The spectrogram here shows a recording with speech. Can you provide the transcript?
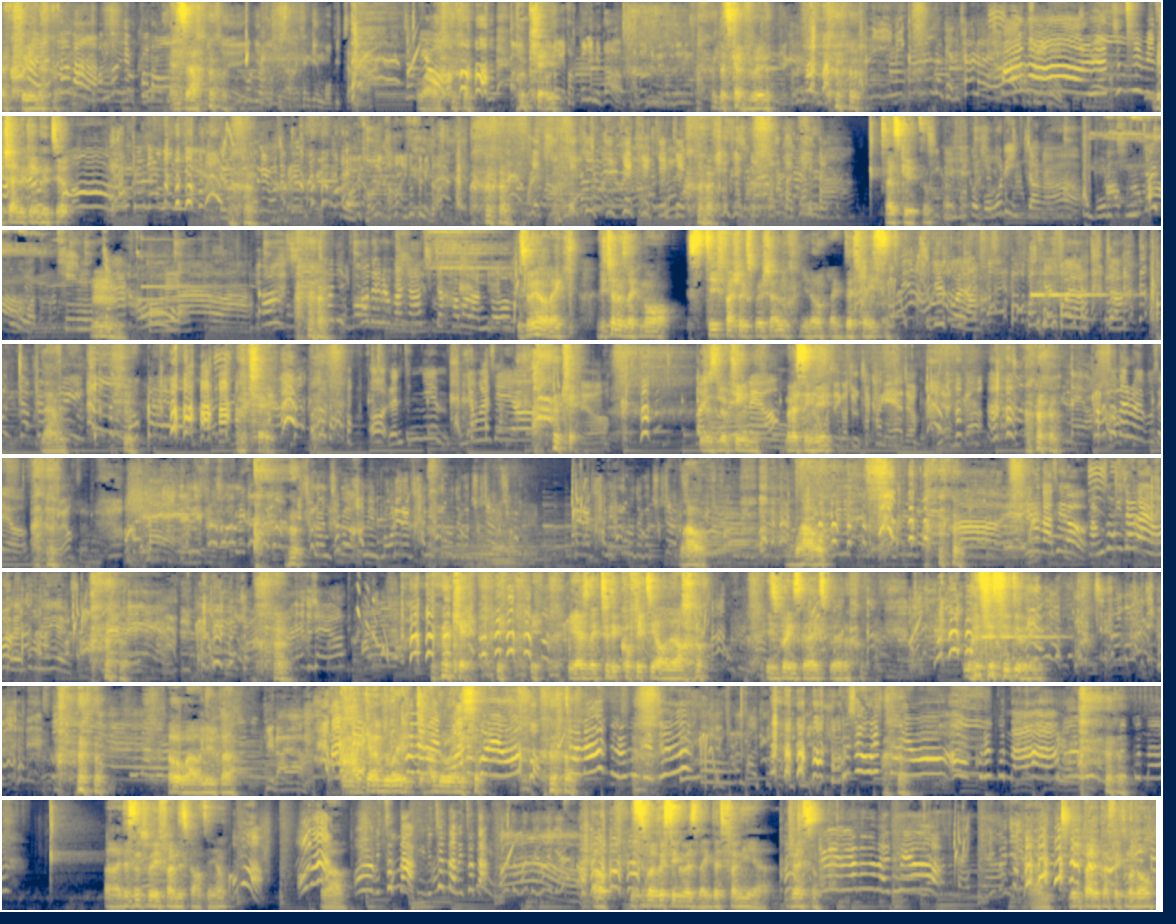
A queen. Elsa. wow. okay. That's kind of rude. Which are looking good too. That's cute. 지금 이거 머리 있잖아. 머리 진짜 예쁜 거 같아. 진짜. 아, 진짜 내려가냐. 진짜 가만 안 둬. It's really like Viichan is like more stiff facial expression, you know, like dead face. 죽일 거야. 죽일 거야, 진짜. Damn. okay. 어, 렌트님, 안녕하세요. Okay. You're just looking menacingly. 이거 좀 착하게 해야죠. 안녕하십니까? 평소대로 해보세요. 그래요? 이 천한 차가 감히 머리를 감히 함부로 대고 축제를 치고 머리를 감히 함부로 대고 축제를 와우. Wow. 아, 예, 일어나세요. 방송이잖아요, 렌트님. 네네. 해주세요. okay. He, he- he has like two the conflicting order. His brain's gonna explode. what is he doing? oh wow, Lil Pa. 이게 나야. Ah, get out of the way, get out of the way. This is really fun, this party, huh? Wow. Oh, this is what Gosegu was like, that funny uh, dress. Um, Yelpa the perfect model.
